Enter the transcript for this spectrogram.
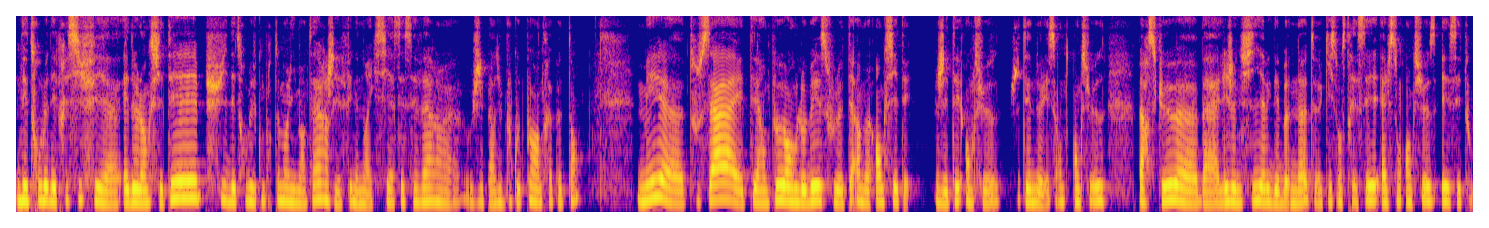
des troubles dépressifs et, euh, et de l'anxiété, puis des troubles du comportement alimentaire. J'ai fait une anorexie assez sévère euh, où j'ai perdu beaucoup de poids en très peu de temps. Mais euh, tout ça a été un peu englobé sous le terme anxiété. J'étais anxieuse, j'étais adolescente anxieuse, parce que bah, les jeunes filles avec des bonnes notes qui sont stressées, elles sont anxieuses et c'est tout.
